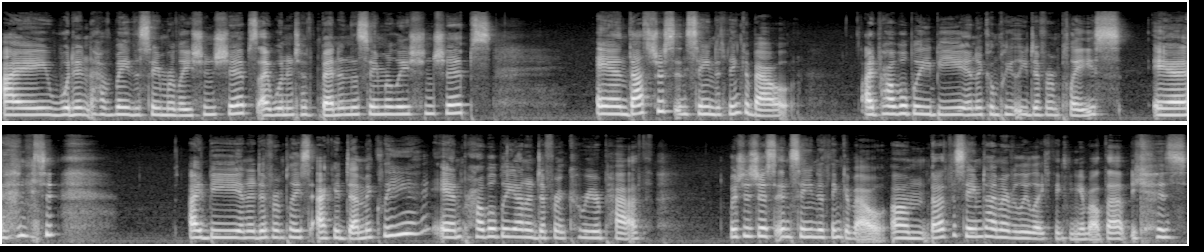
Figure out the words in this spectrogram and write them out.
I wouldn't have made the same relationships. I wouldn't have been in the same relationships. And that's just insane to think about. I'd probably be in a completely different place and I'd be in a different place academically and probably on a different career path which is just insane to think about. Um, but at the same time, I really like thinking about that because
